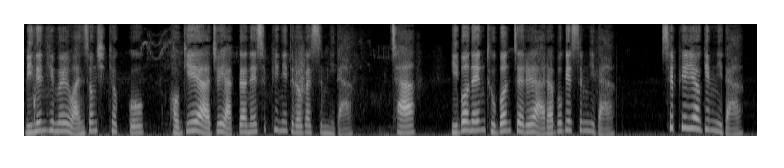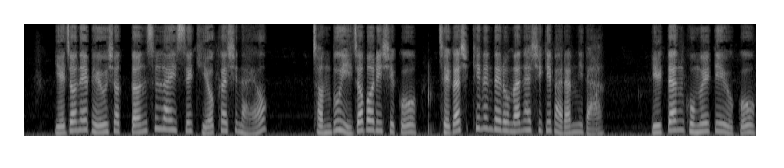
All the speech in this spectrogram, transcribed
미는 힘을 완성시켰고 거기에 아주 약간의 스핀이 들어갔습니다. 자, 이번엔 두 번째를 알아보겠습니다. 스필력입니다. 예전에 배우셨던 슬라이스 기억하시나요? 전부 잊어버리시고 제가 시키는 대로만 하시기 바랍니다. 일단 공을 띄우고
